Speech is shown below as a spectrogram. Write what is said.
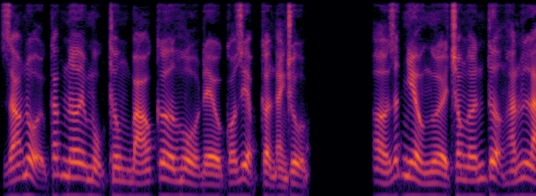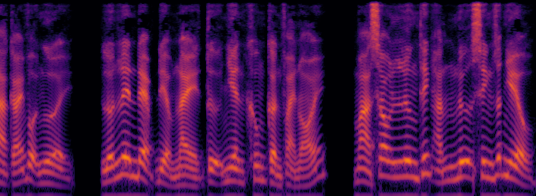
giáo nội các nơi mục thông báo cơ hồ đều có Diệp Cẩn ảnh chụp. Ở rất nhiều người trong ấn tượng hắn là cái vội người, lớn lên đẹp điểm này tự nhiên không cần phải nói, mà sau lưng thích hắn nữ sinh rất nhiều,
